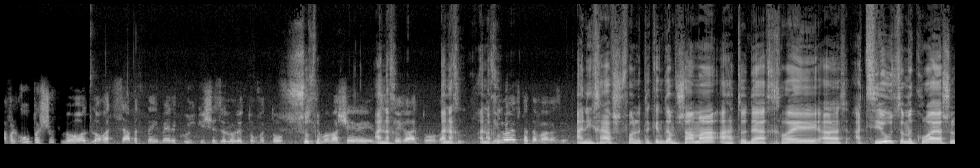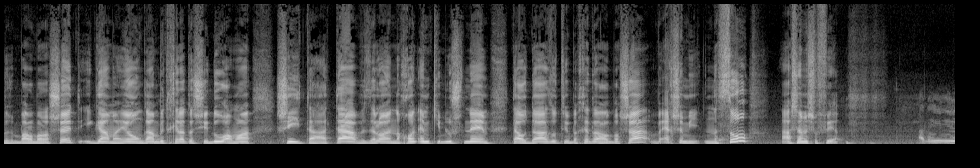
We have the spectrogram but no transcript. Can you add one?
אבל הוא פשוט מאוד לא רצה בתנאים האלה, כי הוא הרגיש שזה לא לטובתו. שוב, שזה ממש משחק לרעתו, ואני לא אוהב את הדבר הזה. אני חייב שוב לתקן גם שמה, אתה יודע, אחרי הציוץ המקורי היה של ברברה שט, היא גם היום, גם בתחילת השידור, אמרה שהיא טעתה וזה לא היה נכון, הם קיבלו שניהם את ההודעה הזאת בחדר הלבשה, ואיך שהם נסו, השמש הופיע. אני,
